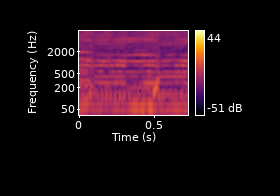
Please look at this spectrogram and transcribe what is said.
oh,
